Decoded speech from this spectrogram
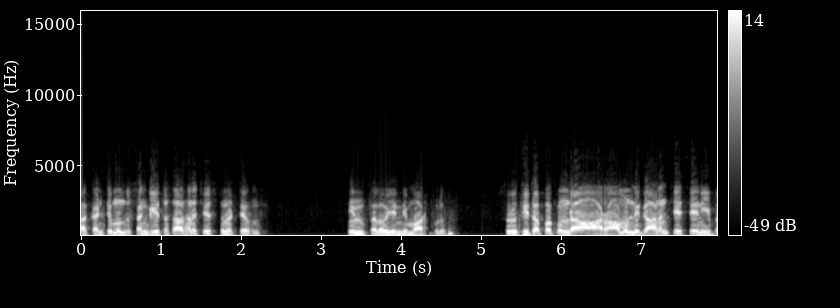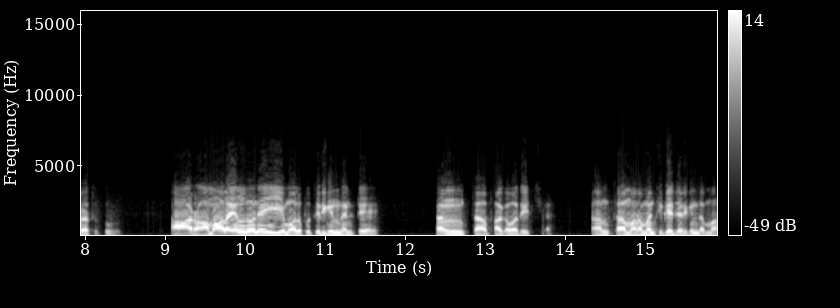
ఆ కంటి ముందు సంగీత సాధన చేస్తున్నట్టే ఉంది. ఇంతలో ఎన్ని మార్పులు? శృతి తప్పకుండా ఆ రాముణ్ణి గానం చేసే నీ బ్రతుకు ఆ రామాలయంలోనే ఈ మలుపు తిరిగిందంటే అంతా భగవదీచ్ఛ. అంతా మన మంచికే జరిగిందమ్మా.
